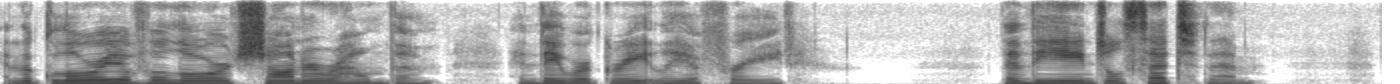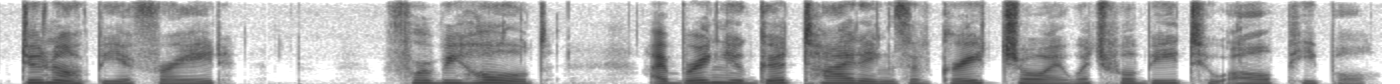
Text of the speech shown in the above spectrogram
and the glory of the Lord shone around them, and they were greatly afraid. Then the angel said to them, Do not be afraid, for behold, I bring you good tidings of great joy, which will be to all people.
